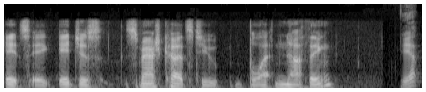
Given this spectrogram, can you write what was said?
it's it, it just smash cuts to bla- nothing. Yep.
